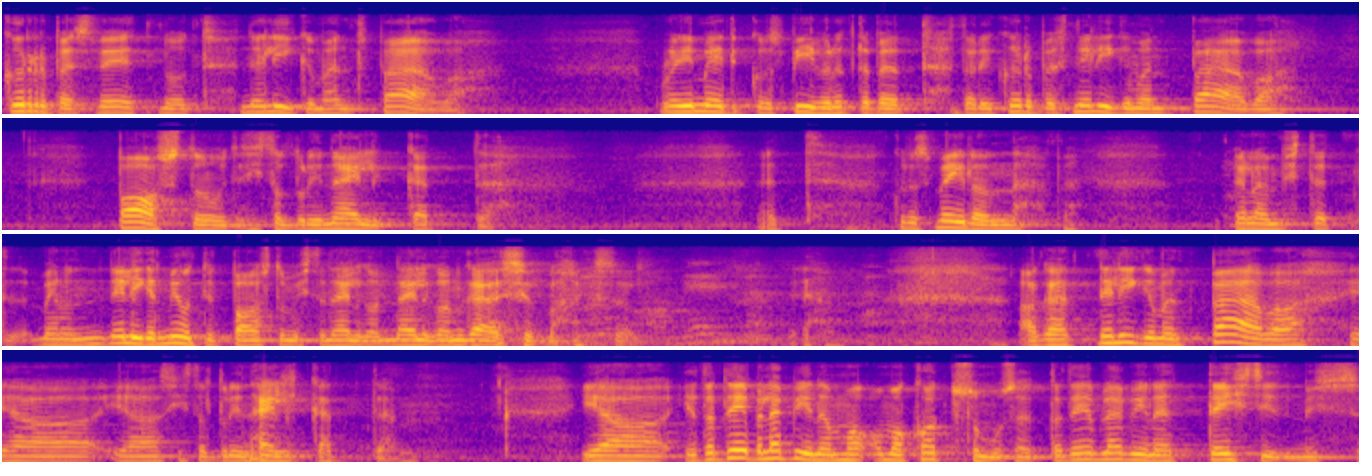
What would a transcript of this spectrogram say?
kõrbes veetnud nelikümmend päeva mulle nii meeldib, kuidas piibel ütleb, et ta oli kõrbes nelikümmend päeva paastunud ja siis tal tuli nälg kätte. et kuidas meil on, me oleme vist, et meil on nelikümmend minutit paastumist ja nälg on, nälg on käes juba, eks ole. aga et nelikümmend päeva ja, ja siis tal tuli nälg kätte. ja, ja ta teeb läbi oma, oma katsumused, ta teeb läbi need testid, mis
